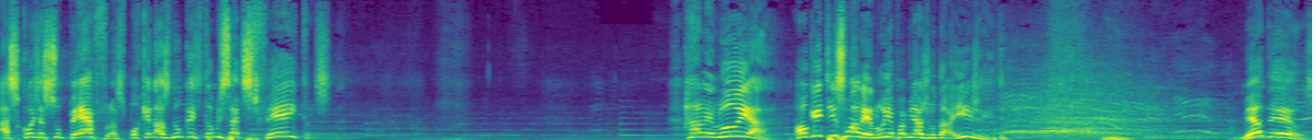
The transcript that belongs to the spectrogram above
As coisas supérfluas, porque nós nunca estamos satisfeitos. Aleluia! Alguém diz um aleluia para me ajudar aí, gente? Meu Deus!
